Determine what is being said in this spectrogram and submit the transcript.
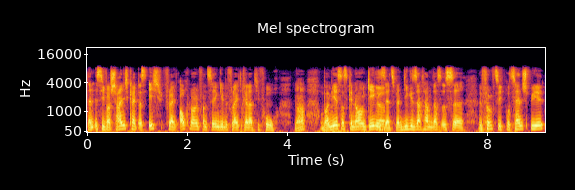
dann ist die Wahrscheinlichkeit, dass ich vielleicht auch neun von zehn gebe, vielleicht relativ hoch. Ne? Und bei mir ist das genau entgegengesetzt. Wenn die gesagt haben, das ist äh, ein 50% Spiel,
